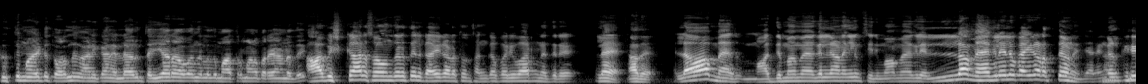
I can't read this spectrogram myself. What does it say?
കൃത്യമായിട്ട് തുറന്നു കാണിക്കാൻ എല്ലാവരും തയ്യാറാവുക എന്നുള്ളത് മാത്രമാണ് പറയാനുള്ളത്. ആവിഷ്കാര സ്വാതന്ത്ര്യത്തിൽ കൈകടത്തും സംഘപരിവാറിനെതിരെ അല്ലേ? അതെ. എല്ലാ മാധ്യമ മേഖലയിലാണെങ്കിലും സിനിമാ മേഖല എല്ലാ മേഖലയിലും കൈ കടത്തുകയാണ്. ജനങ്ങൾക്ക്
